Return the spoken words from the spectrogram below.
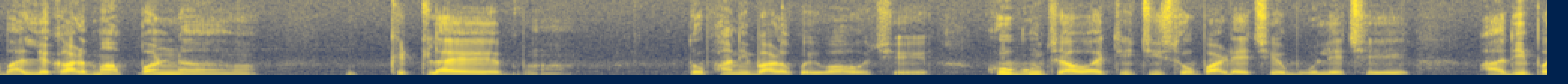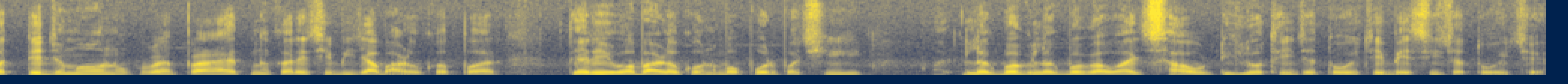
બાલ્યકાળમાં પણ કેટલાય તોફાની બાળકો એવા હોય છે. ખૂબ ઊંચા અવાજથી ચીસો પાડે છે, બોલે છે. આધિપત્ય જમાવવાનો પ્રયત્ન કરે છે બીજા બાળકો પર. ત્યારે એવા બાળકોનો બપોર પછી લગભગ લગભગ અવાજ સાવ ઢીલો થઈ જતો હોય છે, બેસી જતો હોય છે.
